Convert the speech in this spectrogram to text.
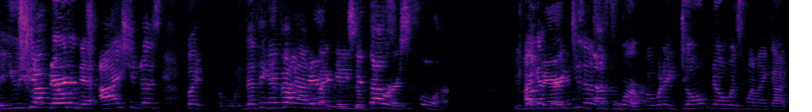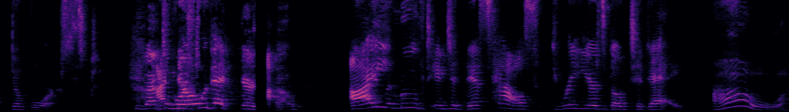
you You should know married- that I should know this, but the thing You I got found out married about getting divorced 2004. You I got married in 2004, but what I don't know is when I got divorced. You got I know that years ago. I moved into this house three years ago today. oh,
